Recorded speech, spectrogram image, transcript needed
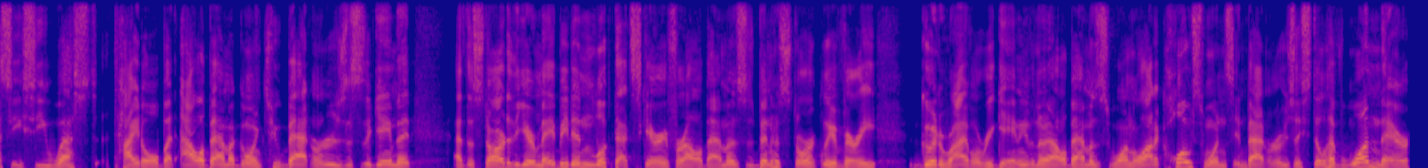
SEC West title, but Alabama going to Baton Rouge. This is a game that at the start of the year maybe didn't look that scary for Alabama. This has been historically a very good rivalry game, even though Alabama's won a lot of close ones in Baton Rouge. They still have won there.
